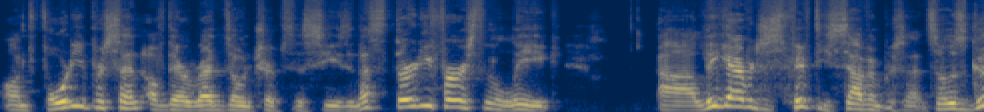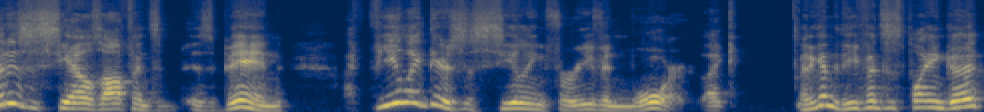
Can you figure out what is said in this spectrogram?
on 40% of their red zone trips this season. That's 31st in the league. Uh, league average is 57%. So as good as the Seattle's offense has been, I feel like there's a ceiling for even more. Like, and again, the defense is playing good,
